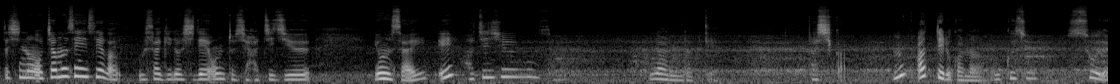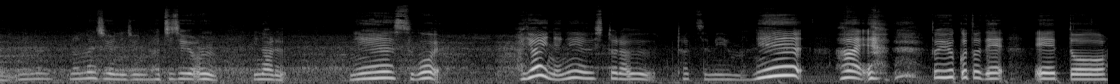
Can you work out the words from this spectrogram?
私のお茶の先生がうさぎ年で御年84歳？え？84歳？になるんだっけ？確か。ん？合ってるかな？60そうだよ。702084、うん、になる。ねえすごい。早いねね。牛とらう辰巳馬ね。はい。ということでえっ、と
